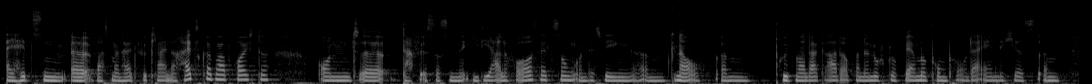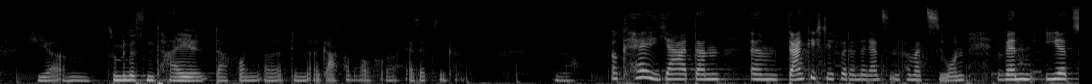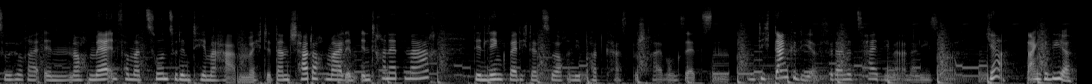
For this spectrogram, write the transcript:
erhitzen, was man halt für kleine Heizkörper bräuchte. Und dafür ist das eine ideale Voraussetzung. Und deswegen, ähm, genau, ähm, prüfen wir da gerade, ob wir eine Luftluftwärmepumpe oder ähnliches ähm, hier ähm, zumindest einen Teil davon äh, den äh, Gasverbrauch äh, ersetzen kann. Genau. Okay, ja, dann ähm, danke ich dir für deine ganzen Informationen. Wenn ihr ZuhörerInnen noch mehr Informationen zu dem Thema haben möchtet, dann schaut doch mal im Intranet nach. Den Link werde ich dazu auch in die Podcast-Beschreibung setzen. Und ich danke dir für deine Zeit, liebe Annalisa. Ja, danke dir.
